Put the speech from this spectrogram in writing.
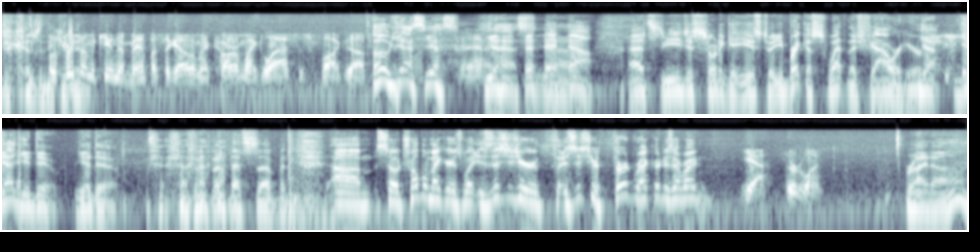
because of the Well, the first time I came to Memphis, I got out of my car and my glasses fogged up. Oh yes, yes, Yeah. yes, yeah. yeah, that's you just sort of get used to it. You break a sweat in the shower here. Yeah, yeah, you do, you do. but that's uh, but um, so troublemaker is what is this is your th- is this your third record? Is that right? Yeah, third one. Right on.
